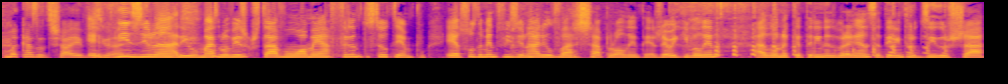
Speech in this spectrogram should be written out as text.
Uma casa de chá é É visionário. visionário. Mais uma vez, Gustavo, um homem à frente do seu tempo. É absolutamente visionário levar chá para o Alentejo. É o equivalente à Dona Catarina de Bragança ter introduzido o chá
